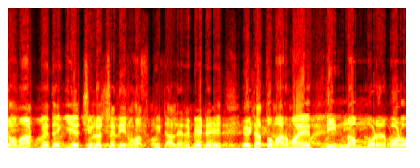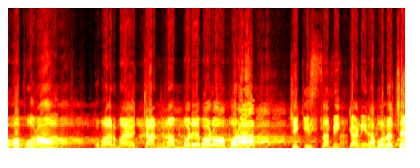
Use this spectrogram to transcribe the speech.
জমাট বেঁধে গিয়েছিল সেদিন হসপিটালের বেডে। এটা তোমার মায়ের তিন নম্বরের বড় অপরাধ। তোমার মায়ের চার নম্বরের বড় অপরাধ, চিকিৎসা বিজ্ঞানীরা বলেছে,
